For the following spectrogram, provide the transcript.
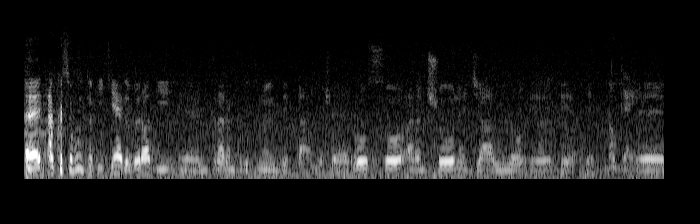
eh, a questo punto ti chiedo però di eh, entrare un pochettino nel dettaglio, cioè rosso, arancione, giallo e verde. Okay. Eh,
